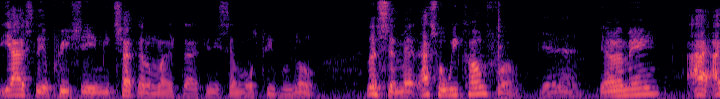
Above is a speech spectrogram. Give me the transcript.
he actually appreciated me checking him like that because he said most people don't. Listen, man, that's where we come from. Yeah. You know what I mean? I, I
